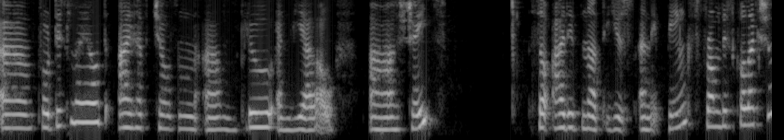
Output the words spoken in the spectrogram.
Um, for this layout, I have chosen um, blue and yellow uh, shades. So I did not use any pinks from this collection.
